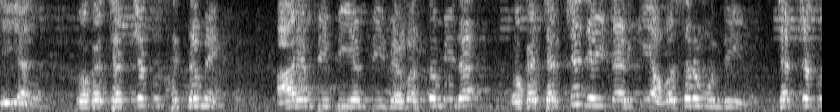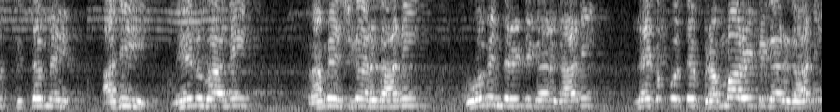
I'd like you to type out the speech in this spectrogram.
చేయాలి. ఒక చర్చకు సిద్ధమే. ఆర్ఎంపీ పిఎంపి వ్యవస్థ మీద ఒక చర్చ చేయటానికి అవసరం ఉంది. చర్చకు సిద్ధమే. అది నేను కానీ రమేష్ గారు కానీ గోవింద్ రెడ్డి గారు కానీ లేకపోతే బ్రహ్మారెడ్డి గారు కానీ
